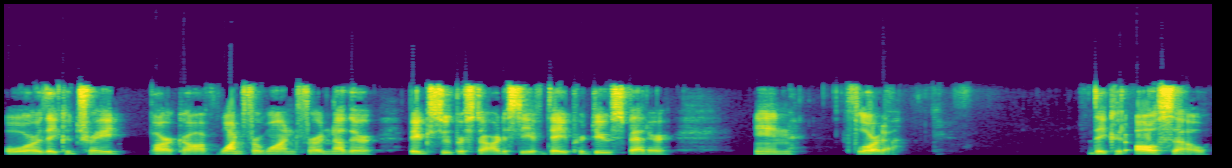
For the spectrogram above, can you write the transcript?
Or they could trade Barkov one for one for another big superstar to see if they produce better in Florida. They could also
